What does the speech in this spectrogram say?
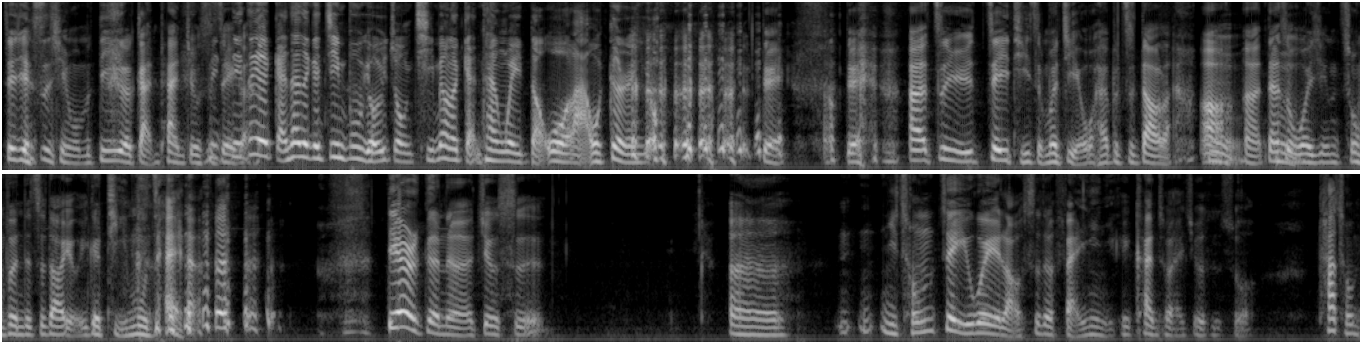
这件事情，我们第一个感叹就是这个。你，你这个感叹这个进步有一种奇妙的感叹味道，我啦，我个人有。对。对啊，至于这一题怎么解，我还不知道了啊、嗯、啊！但是我已经充分的知道有一个题目在了。嗯、第二个呢，就是，呃，你你从这一位老师的反应，你可以看出来，就是说，他从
